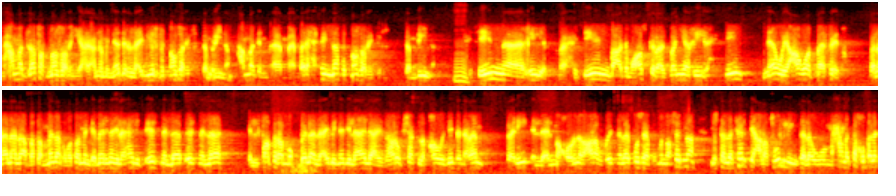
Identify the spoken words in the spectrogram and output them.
محمد لفت نظري يعني أنا من نادر اللعيب يلفت نظري في التمرينة. محمد إم- امبارح حسين لفت نظري في التمرينة. مم. حسين آه، غير. حسين بعد معسكر أسبانيا غير. حسين ناوي يعوض ما فاته. فلا لا لا بطمنك وبطمن جماهير النادي الأهلي بإذن الله بإذن الله الفترة المقبلة لاعبي النادي الأهلي هيظهروا بشكل قوي جدا أمام فريق المقاولون العرب وبإذن الله الفوز هيكون من نصيبنا. مستر لاسارتي على طول انت لو محمد تاخد بالك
